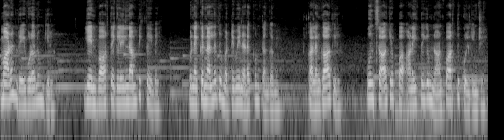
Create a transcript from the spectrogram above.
மன நிறைவுடனும் இரு. என் வார்த்தைகளில் நம்பிக்கை வை. உனக்கு நல்லது மட்டுமே நடக்கும் தங்கமே. கலங்காதிரு. உன் சாயப்பா அனைத்தையும் நான் பார்த்துக் கொள்கின்றேன்.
